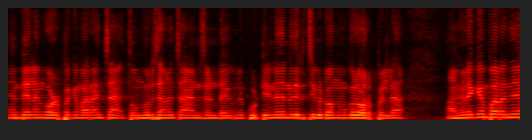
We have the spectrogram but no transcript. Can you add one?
എന്തെങ്കിലും കുഴപ്പമൊക്കെ വരാൻ ചാ തൊണ്ണൂറ് ശതമാനം ചാൻസ് ഉണ്ട്. പിന്നെ കുട്ടീനെ തന്നെ തിരിച്ച് കിട്ടുമെന്ന് നമുക്കൊരു ഉറപ്പില്ല. അങ്ങനെയൊക്കെ പറഞ്ഞ്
